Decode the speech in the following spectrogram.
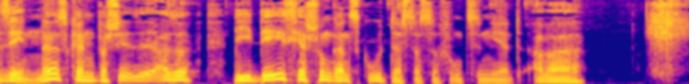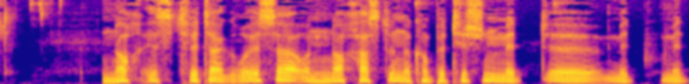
sehen, ne? Es können also die Idee ist ja schon ganz gut, dass das so funktioniert, aber noch ist Twitter größer und noch hast du eine Competition mit, äh, mit, mit,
